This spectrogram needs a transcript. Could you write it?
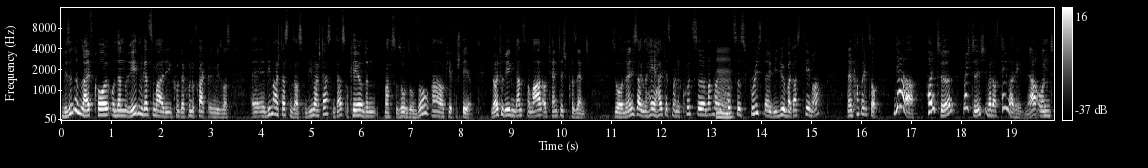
wir sind im Live-Call und dann reden wir ganz normal, die, der Kunde fragt irgendwie sowas, äh, wie mache ich das und das? Und wie mache ich das und das? Okay, und dann machst du so und so und so. Ah, okay, verstehe. Die Leute reden ganz normal, authentisch, präsent. So, und wenn ich sage so, hey, halt jetzt mal eine kurze, mach mal ein mhm. kurzes Freestyle-Video über das Thema, dann kommt direkt so, ja, heute möchte ich über das Thema reden, ja, und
